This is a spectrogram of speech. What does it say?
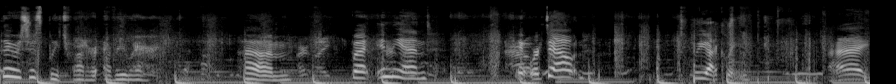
there was just bleach water everywhere. Um, but in the end, it worked out. We got clean. Hey,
